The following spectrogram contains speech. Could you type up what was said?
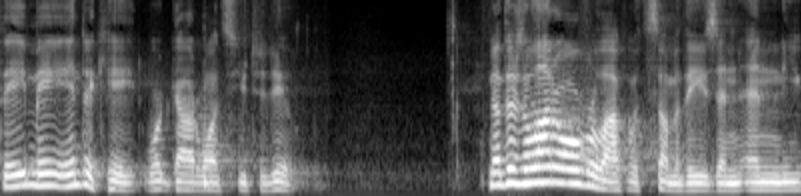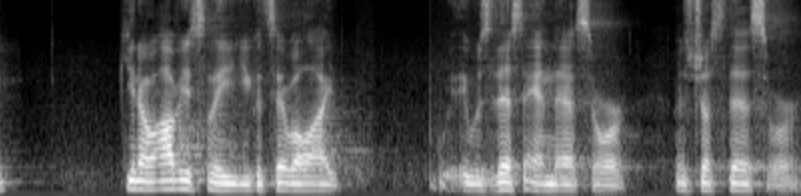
they may indicate what God wants you to do. Now, there's a lot of overlap with some of these, and, and you, you know, obviously you could say, well, I, it was this and this, or it was just this, or,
